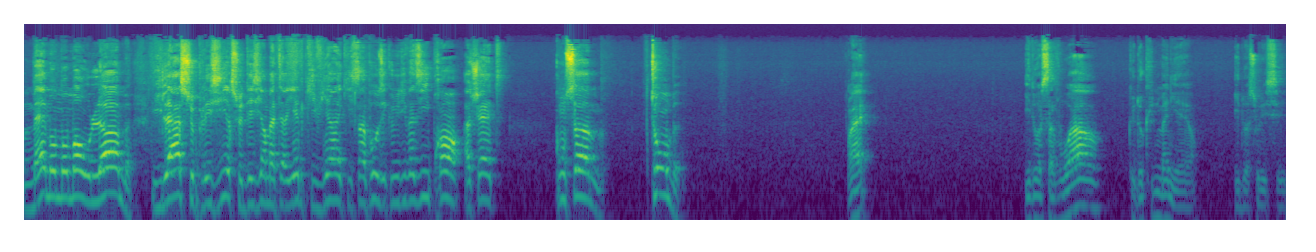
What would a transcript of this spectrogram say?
Même au moment où l'homme, il a ce plaisir, ce désir matériel qui vient et qui s'impose et qui lui dit vas-y, prends, achète, consomme, tombe. Ouais. Il doit savoir que d'aucune manière, il doit se laisser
